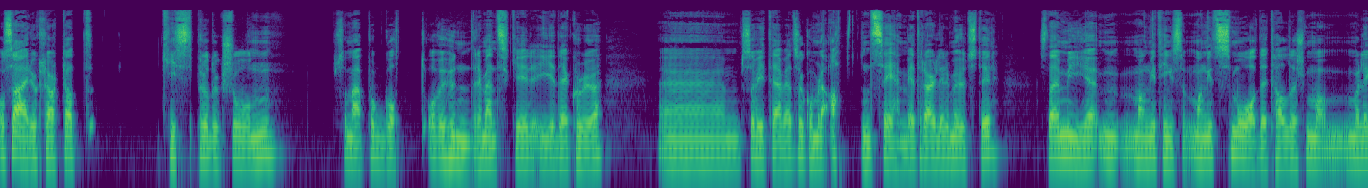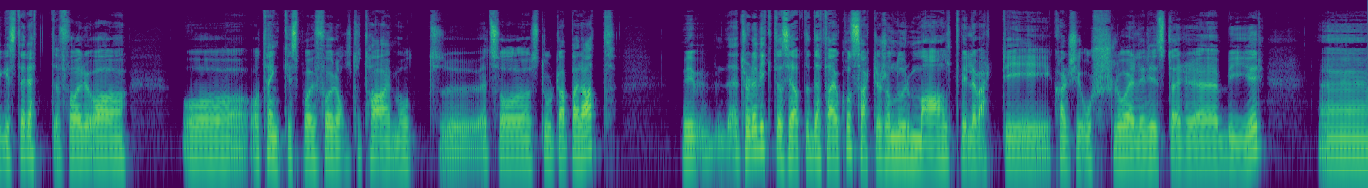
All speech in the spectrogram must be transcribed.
Og så er det jo klart at KISS-produksjonen, som er på godt over 100 mennesker i det crewet, eh, så vidt jeg vet, så kommer det 18 semitrailere med utstyr. Så det er mye, mange, ting som, mange smådetaljer som må, må legges til rette for å, å, å tenkes på i forhold til å ta imot uh, et så stort apparat. Jeg tror det er viktig å si at dette er jo konserter som normalt ville vært i kanskje i Oslo eller i større byer. Eh,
